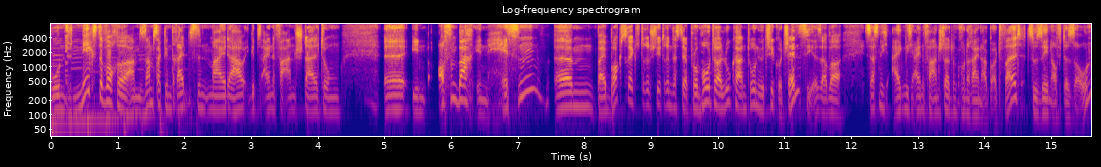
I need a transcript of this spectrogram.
Und nächste Woche, am Samstag, den 13. Mai, da gibt es eine Veranstaltung äh, in Offenbach in Hessen. Ähm, bei Boxrec steht drin, dass der Promoter Luca Antonio Cicocenzi ist, aber ist das nicht eigentlich eine Veranstaltung von Rainer Gottwald zu sehen auf The Zone?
